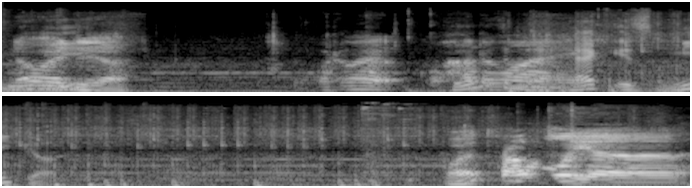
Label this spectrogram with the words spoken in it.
No Me- idea. What do I? Who How do in I? the heck is Mika? What? Probably uh.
